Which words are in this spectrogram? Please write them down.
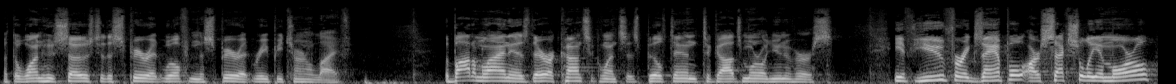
but the one who sows to the Spirit will from the Spirit reap eternal life. The bottom line is there are consequences built into God's moral universe. If you, for example, are sexually immoral,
